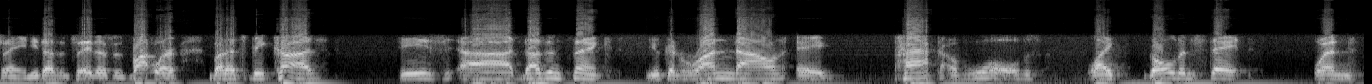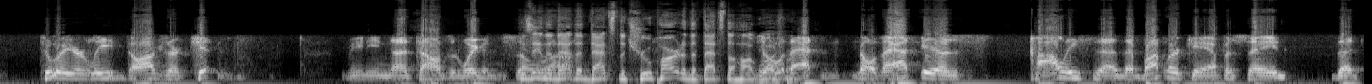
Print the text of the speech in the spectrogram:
saying he doesn't say this is Butler, but it's because he's uh, doesn't think you can run down a pack of wolves like Golden State when two of your lead dogs are kittens, meaning uh, Towns and Wiggins. So, He's saying that, uh, that that that's the true part, or that that's the hogwash so part? that no, that is Collie said that Butler camp is saying that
